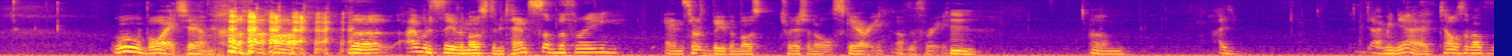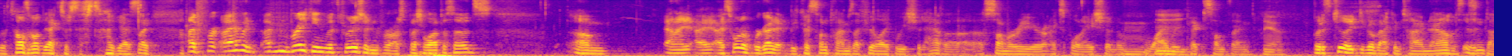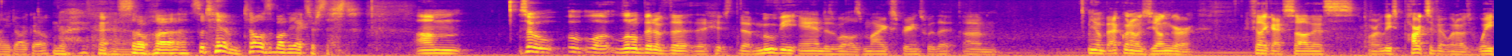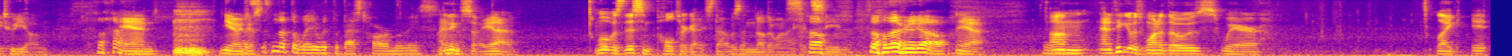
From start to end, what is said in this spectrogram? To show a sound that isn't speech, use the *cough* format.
Ooh boy, Tim. *laughs* *laughs* the I would say the most intense of the three, and certainly the most traditional scary of the three. Hmm. Um, I. I mean, yeah. Tell us about the tell us about the Exorcist. *laughs* I guess I, I, for, I haven't I've been breaking with tradition for our special episodes, um, and I, I, I sort of regret it because sometimes I feel like we should have a, a summary or an explanation of why we Mm. picked something. Yeah. But it's too late to go back in time now. This isn't Donnie Darko. *laughs* Right. So, uh, so Tim, tell us about the Exorcist. Um, so a little bit of the, the his- the movie and as well as my experience with it. Um, you know, back when I was younger, I feel like I saw this, or at least parts of it, when I was way too young, *laughs* and *clears throat* you know, just isn't that the way with the best horror movies? I think so. Yeah. Well, was this in Poltergeist? That was another one I had So, seen. *laughs* so there you go. Yeah. Yeah. Um, and I think it was one of those where, like it,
